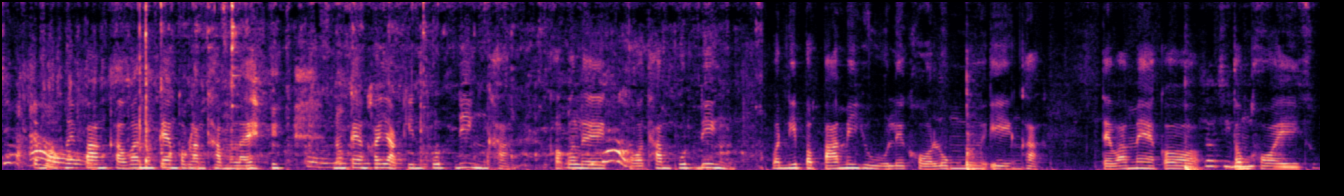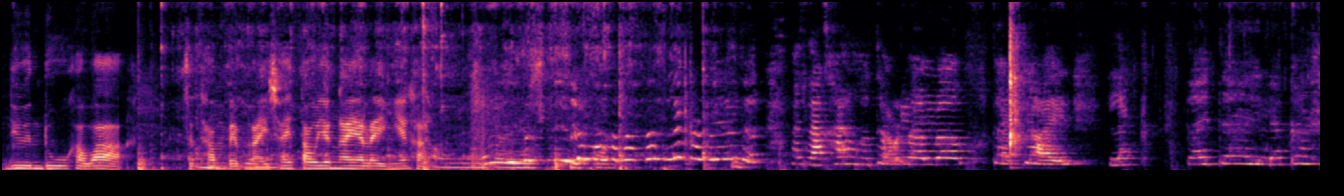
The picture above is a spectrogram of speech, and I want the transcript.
จะจะบอกให้ฟังค่ะว่าน้องแก้มกำลังทำอะไร น้องแก้มเขาอยากกินพุดดิ้งค่ะ เขาก็เลยขอทำพุดดิ้ง วันนี้ป๊าป๊าไม่อยู่เลยขอลงมือเองค่ะ แต่ว่าแม่ก็ต้องคอยยืนดูค่ะว่า จะทำแบบไหนใช้เตายังไงอะไรอย่างเงี้ยค่ะ เอาไปสิบก่อน ราคาเราจะเริ่มเริ่มได้ใจและได้ใจแล้วก็ส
